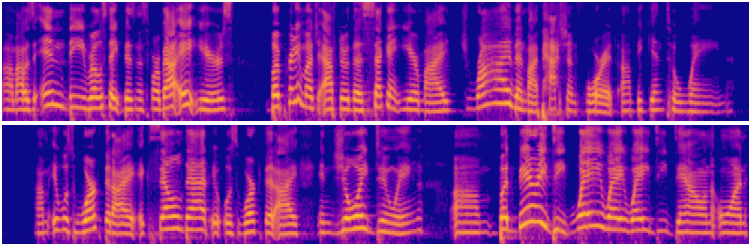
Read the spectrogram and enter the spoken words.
um, I was in the real estate business for about eight years, but pretty much after the second year, my drive and my passion for it uh, began to wane. Um, it was work that I excelled at, it was work that I enjoyed doing, um, but very deep, way, way, way deep down on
